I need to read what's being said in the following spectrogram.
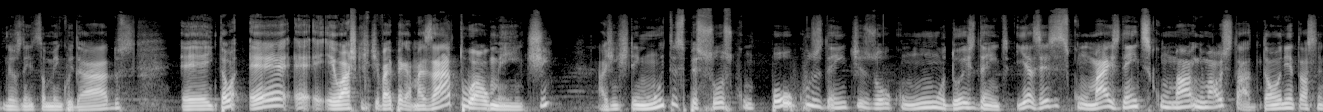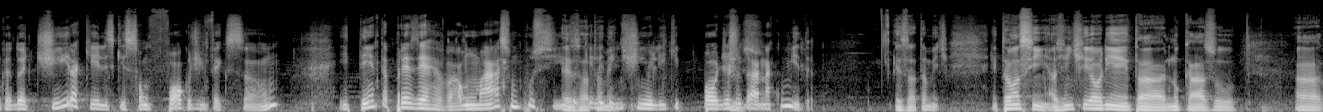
meus dentes estão bem cuidados. É, então, é, é- eu acho que a gente vai pegar. Mas atualmente, a gente tem muitas pessoas com poucos dentes ou com um ou dois dentes. E às vezes com mais dentes com mau, em mau estado. Então, a orientação que eu dou é tira aqueles que são foco de infecção e tenta preservar o máximo possível aquele Exatamente. dentinho ali que pode ajudar Isso. na comida. Exatamente. Então, assim, a gente orienta, no caso, a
